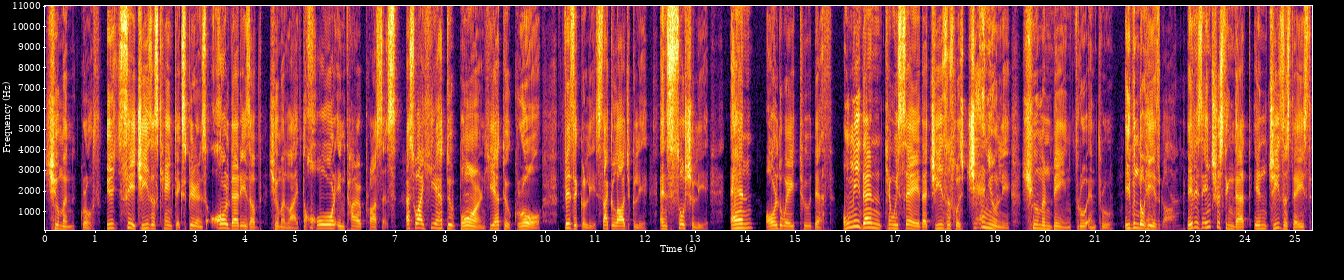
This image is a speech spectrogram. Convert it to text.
human growth. You see, Jesus came to experience all that is of human life, the whole entire process. That's why he had to born, he had to grow physically, psychologically, and socially, and all the way to death. Only then can we say that Jesus was genuinely human being through and through, even though he is God. It is interesting that in Jesus' days,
